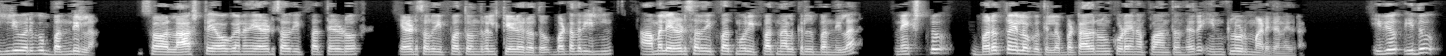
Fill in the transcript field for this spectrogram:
ಇಲ್ಲಿವರೆಗೂ ಬಂದಿಲ್ಲ. ಸೊ ಲಾಸ್ಟ್ ಯಾವಾಗ ಏನಂದ್ರೆ ಎರಡ್ ಸಾವಿರದ ಇಪ್ಪತ್ತೆರಡು, ಎರಡ್ ಸಾವಿರದ ಇಪ್ಪತ್ತೊಂದರಲ್ಲಿ ಕೇಳಿರೋದು. ಬಟ್ ಅದ್ರ ಇಲ್ಲಿ ಆಮೇಲೆ ಎರಡ್ ಸಾವಿರದ ಇಪ್ಪತ್ತ್ ಮೂರು ಇಪ್ಪತ್ನಾಲ್ಕರಲ್ಲಿ ಬಂದಿಲ್ಲ. ನೆಕ್ಸ್ಟ್ ಬರುತ್ತೋ ಇಲ್ಲೋ ಗೊತ್ತಿಲ್ಲ. ಬಟ್ ಆದ್ರೂ ಕೂಡ ಏನಪ್ಪಾ ಅಂತಂದ್ರೆ ಇನ್ಕ್ಲೂಡ್ ಮಾಡಿದಾನೆ ಇದ್ರ ಇದು ಇದು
